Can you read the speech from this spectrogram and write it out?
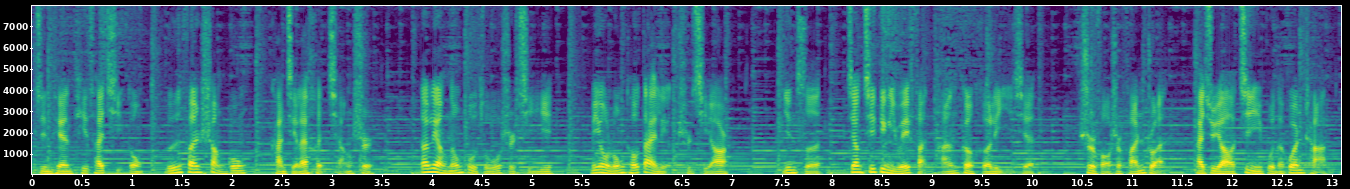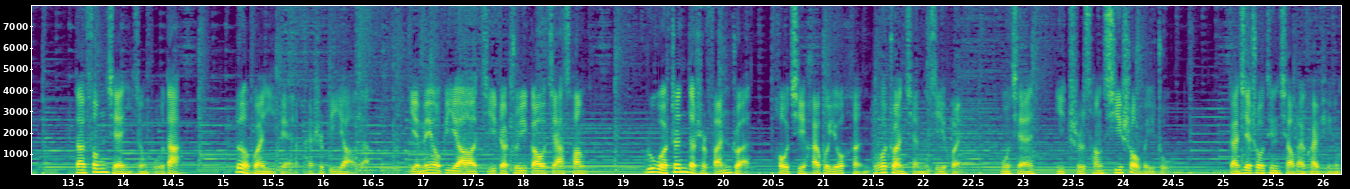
今天题材启动，轮番上攻，看起来很强势，但量能不足是其一，没有龙头带领是其二。因此，将其定义为反弹更合理一些。是否是反转，还需要进一步的观察。但风险已经不大，乐观一点还是必要的，也没有必要急着追高加仓。如果真的是反转，后期还会有很多赚钱的机会。目前以持仓吸售为主。感谢收听小白快评，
